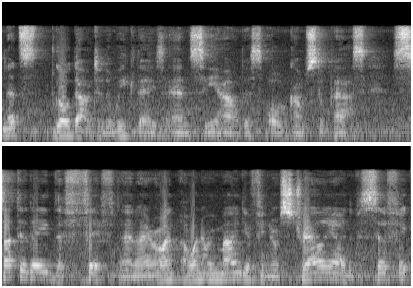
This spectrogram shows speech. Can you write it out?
let's go down to the weekdays and see how this all comes to pass. Saturday the 5th and I want, I want to remind you if in Australia and the Pacific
